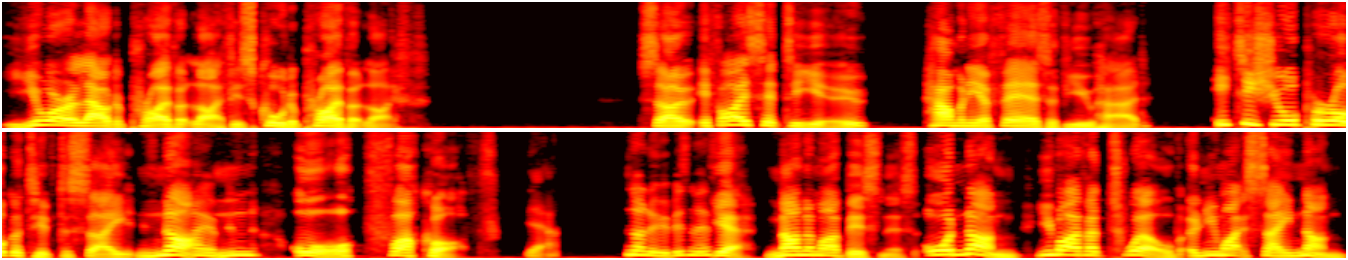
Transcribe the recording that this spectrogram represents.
You are allowed a private life. It's called a private life. So if I said to you, How many affairs have you had? It is your prerogative to say none or fuck off. Yeah. None of your business. Yeah, none of my business, or none. You might have had 12 and you might say none.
